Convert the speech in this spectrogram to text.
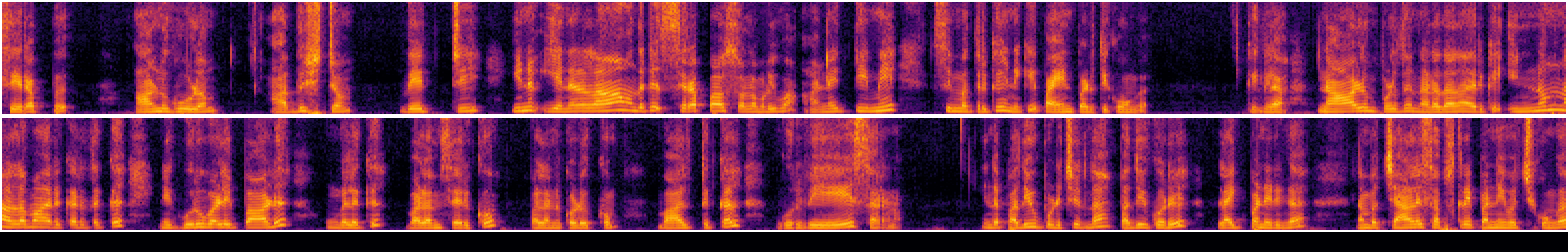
சிறப்பு அனுகூலம் அதிர்ஷ்டம் வெற்றி இன்னும் என்னெல்லாம் வந்துட்டு சிறப்பாக சொல்ல முடியுமோ அனைத்தையுமே சிம்மத்திற்கு இன்றைக்கி பயன்படுத்திக்கோங்க. ஓகேங்களா? நாளும் பொழுது நடதாக தான் இருக்குது இன்னும் நல்லமாக இருக்கிறதுக்கு இன்னைக்கு குரு வழிபாடு உங்களுக்கு பலம் சேர்க்கும் பலன் கொடுக்கும். வாழ்த்துக்கள். குருவே சரணம். இந்த பதிவு பிடிச்சிருந்தா பதிவுக்கு ஒரு லைக் பண்ணிடுங்க. நம்ம சேனலை சப்ஸ்கிரைப் பண்ணி வச்சுக்கோங்க.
